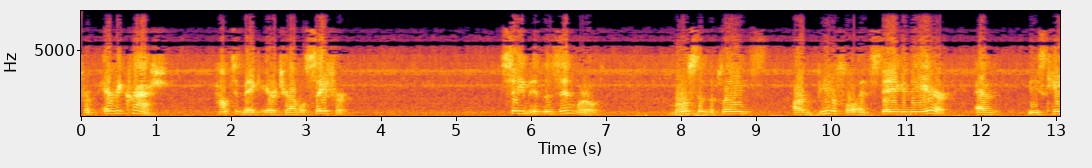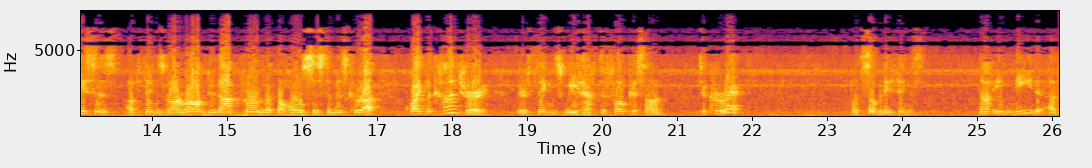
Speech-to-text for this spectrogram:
from every crash how to make air travel safer. Same in the Zen world. Most of the planes are beautiful and staying in the air, and these cases of things gone wrong do not prove that the whole system is corrupt. Quite the contrary. There are things we have to focus on to correct. But so many things not in need of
